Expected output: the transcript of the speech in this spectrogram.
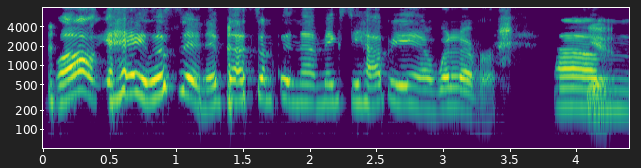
well, hey, listen, if that's something that makes you happy, you know, whatever. Um, yeah.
